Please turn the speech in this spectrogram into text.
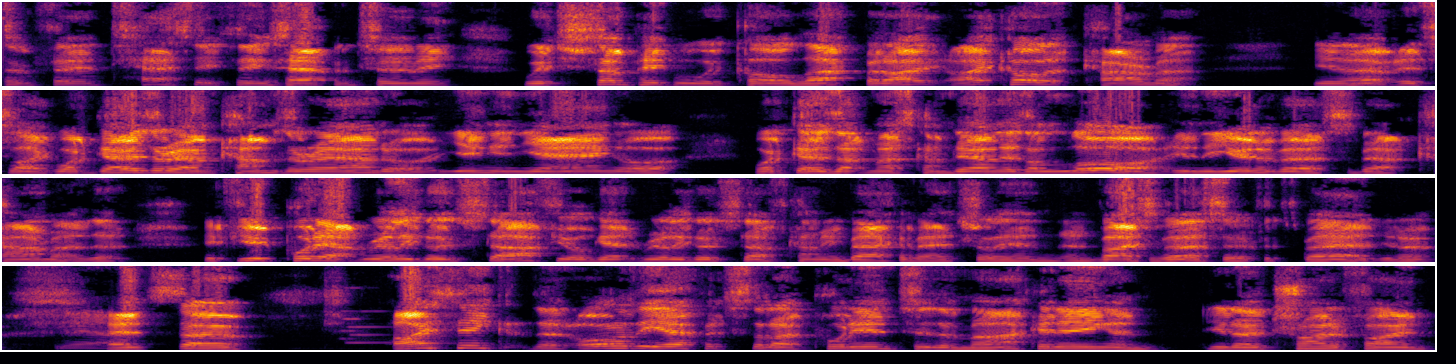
Some fantastic things happen to me, which some people would call luck, but I, I call it karma. You know, it's like what goes around comes around, or yin and yang, or what goes up must come down. There's a law in the universe about karma that if you put out really good stuff, you'll get really good stuff coming back eventually, and, and vice versa if it's bad, you know? Yeah. And so I think that all of the efforts that I put into the marketing and, you know, trying to find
